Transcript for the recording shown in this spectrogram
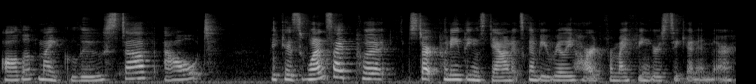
all of my glue stuff out because once I put start putting things down, it's going to be really hard for my fingers to get in there.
